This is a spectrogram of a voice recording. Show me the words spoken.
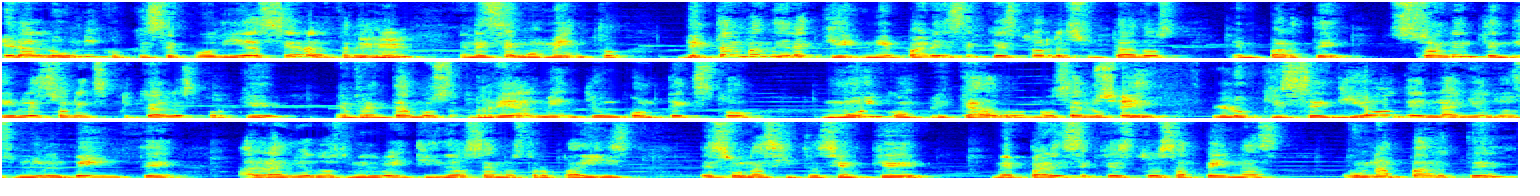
era lo único que se podía hacer, Alfredo, en ese momento. De tal manera que me parece que estos resultados en parte son entendibles, son explicables porque enfrentamos realmente un contexto muy complicado, ¿no? O sea, lo, que, lo que se dio del año 2020 al año 2022 en nuestro país es una situación que me parece que esto es apenas una parte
